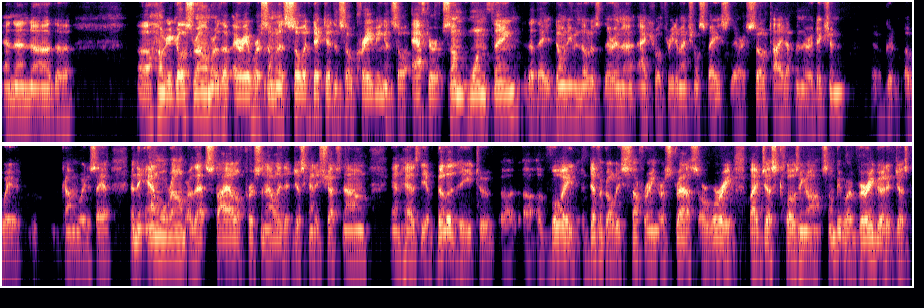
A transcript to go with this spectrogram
and then the uh, hungry ghost realm or the area where someone is so addicted and so craving and so after some one thing that they don't even notice they're in an actual three-dimensional space they're so tied up in their addiction a good a way common way to say it. And the animal realm or that style of personality that just kind of shuts down and has the ability to uh, uh, avoid difficulty suffering or stress or worry by just closing off. Some people are very good at just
